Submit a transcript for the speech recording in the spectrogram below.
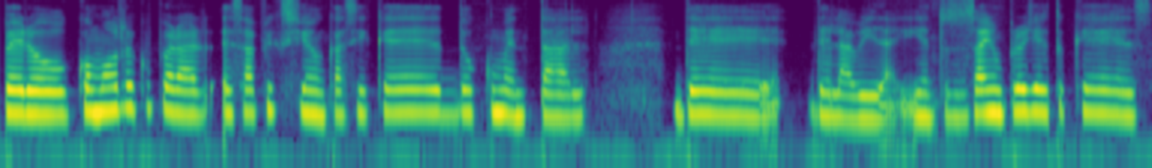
pero cómo recuperar esa ficción casi que documental de, la vida. Y entonces hay un proyecto que es,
